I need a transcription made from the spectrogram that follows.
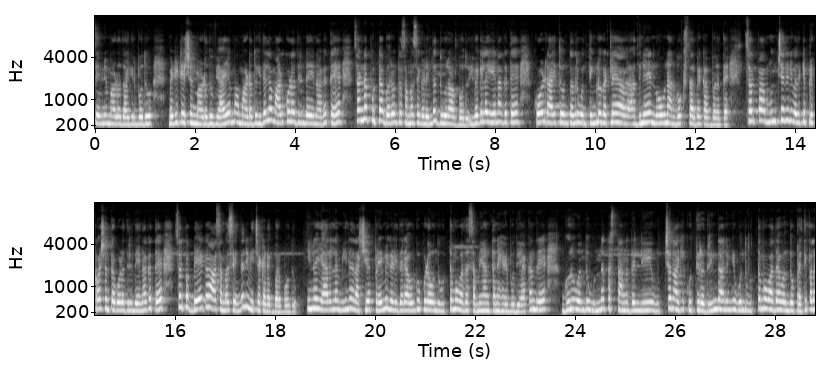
ಸೇವನೆ ಮಾಡೋದಾಗಿರ್ಬೋದು ಮೆಡಿಟೇಷನ್ ಮಾಡೋದು, ವ್ಯಾಯಾಮ ಮಾಡೋದು, ಇದೆಲ್ಲ ಮಾಡ್ಕೊಳ್ಳೋದ್ರಿಂದ ಏನಾಗುತ್ತೆ? ಸಣ್ಣ ಪುಟ್ಟ ಬರುವಂಥ ಸಮಸ್ಯೆಗಳಿಂದ ದೂರ ಆಗ್ಬೋದು. ಇವಾಗೆಲ್ಲ ಏನಾಗುತ್ತೆ? ಕೋಲ್ಡ್ ಆಯಿತು ಅಂತಂದರೆ ಒಂದು ತಿಂಗಳುಗಟ್ಟಲೆ ಅದನ್ನೇ ನೋವನ್ನ ಅನುಭವಿಸ್ತಾ ಇರಬೇಕಾಗಿ ಬರುತ್ತೆ. ಸ್ವಲ್ಪ ಮುಂಚೆನೇ ನೀವು ಅದಕ್ಕೆ ಪ್ರಿಕಾಷನ್ ತಗೊಳ್ಳೋದ್ರಿಂದ ಏನಾಗುತ್ತೆ? ಸ್ವಲ್ಪ ಬೇಗ ಆ ಸಮಸ್ಯೆಯಿಂದ ನೀವು ಈಚೆ ಕಡೆಗೆ ಬರ್ಬೋದು. ಇನ್ನು ಯಾರೆಲ್ಲ ಮೀನ ರಾಶಿಯ ಪ್ರೇಮಿಗಳಿದ್ದಾರೆ, ಅವ್ರಿಗೂ ಕೂಡ ಒಂದು ಉತ್ತಮವಾದ ಸಮಯ ಅಂತಲೇ ಹೇಳ್ಬೋದು. ಯಾಕಂದರೆ ಗುರು ಒಂದು ಉನ್ನತ ಸ್ಥಾನದಲ್ಲಿ ಉಚ್ಚನಾಗಿ ಕೂತಿರೋದ್ರಿಂದ ನಿಮಗೆ ಒಂದು ಉತ್ತಮವಾದ ಒಂದು ಪ್ರತಿಫಲ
